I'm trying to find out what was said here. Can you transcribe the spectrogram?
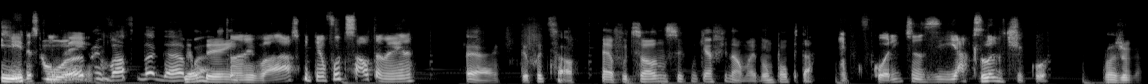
Ituano e Vasco da Gama. Também. Tano e Vasco e tem o futsal também, né? É, tem futsal. É, futsal eu não sei com quem é a final, mas vamos palpitar. Corinthians e Atlântico. Vai jogar.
